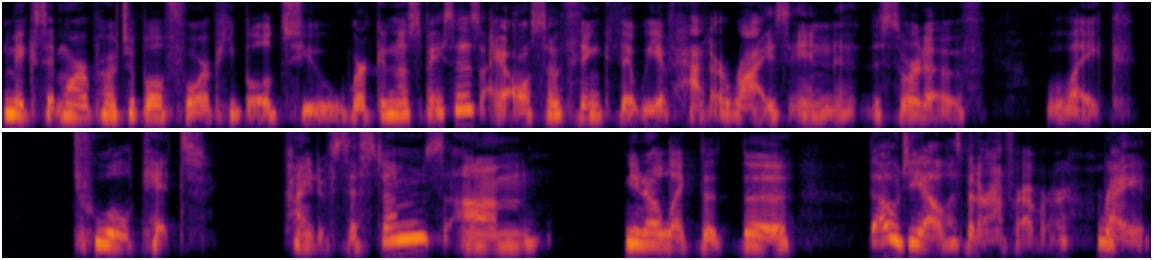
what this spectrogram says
makes it more approachable for people to work in those spaces. I also think that we have had a rise in the sort of like toolkit kind of systems. Um, you know, like the the the OGL has been around forever, right?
